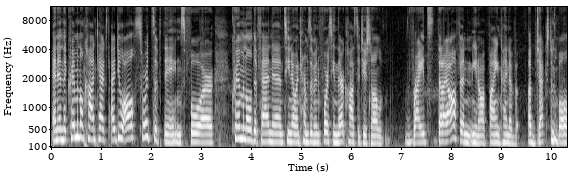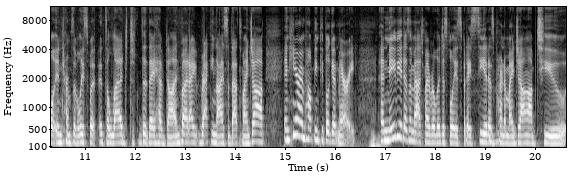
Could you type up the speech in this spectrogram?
And in the criminal context, I do all sorts of things for criminal defendants, you know, in terms of enforcing their constitutional rights that I often, you know, find kind of objectionable in terms of at least what it's alleged that they have done. But I recognize that that's my job. And here I'm helping people get married. Mm-hmm. And maybe it doesn't match my religious beliefs, but I see it as mm-hmm. part of my job to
